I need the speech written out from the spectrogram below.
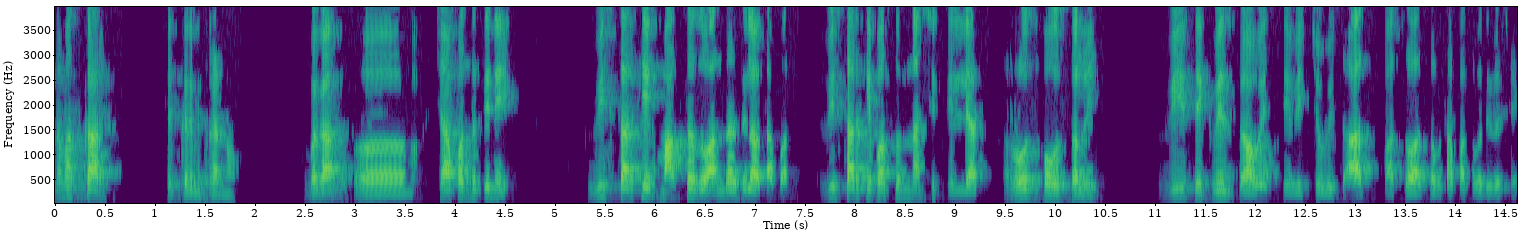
नमस्कार शेतकरी मित्रांनो. बघा ज्या पद्धतीने वीस तारखे मागचा जो अंदाज दिला होता आपण वीस तारखेपासून नाशिक जिल्ह्यात रोज पाऊस चालू आहे. वीस एकवीस बावीस तेवीस चोवीस आज पाचवा चौथा पाचवा दिवस आहे.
